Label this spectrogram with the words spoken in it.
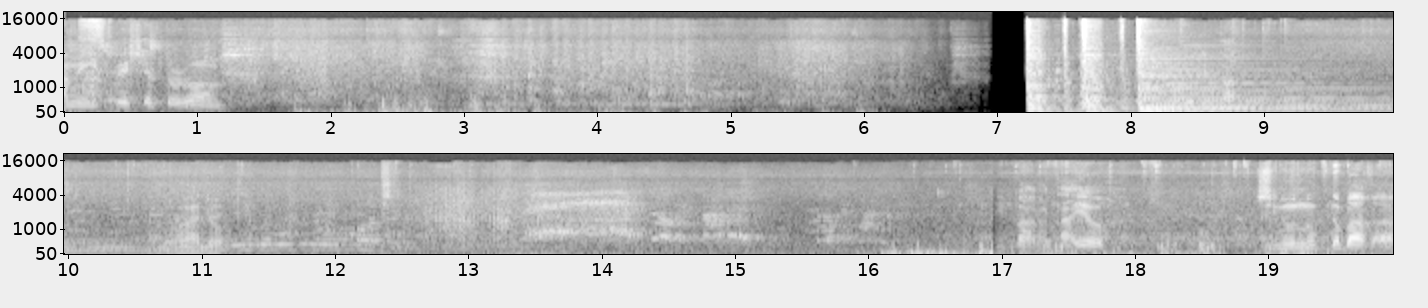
aming special turong. Halo-halo. Baka tayo. Sinunog na baka.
